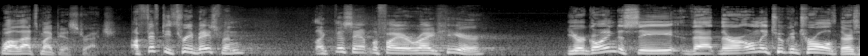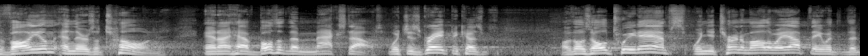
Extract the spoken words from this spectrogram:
Well, that might be a stretch. A 53 Bassman, like this amplifier right here, you're going to see that there are only two controls. There's a volume and there's a tone. And I have both of them maxed out, which is great because of those old Tweed amps, when you turn them all the way up, they would, the,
